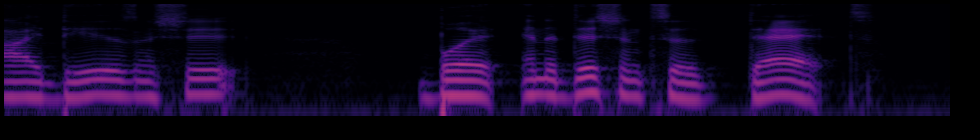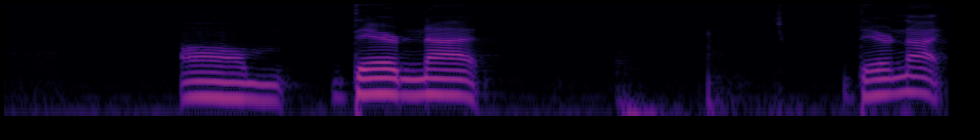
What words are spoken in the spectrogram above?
ideas and shit, but in addition to that, um, they're not they're not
